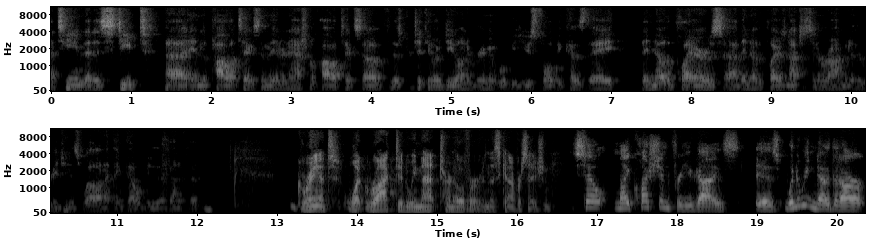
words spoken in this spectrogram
a team that is steeped uh, in the politics and the international politics of this particular deal and agreement will be useful because they they know the players. Uh, they know the players not just in Iran but in the region as well, and I think that will be to their benefit. Grant, what rock did we not turn over in this conversation? So, my question for you guys is: When do we know that our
